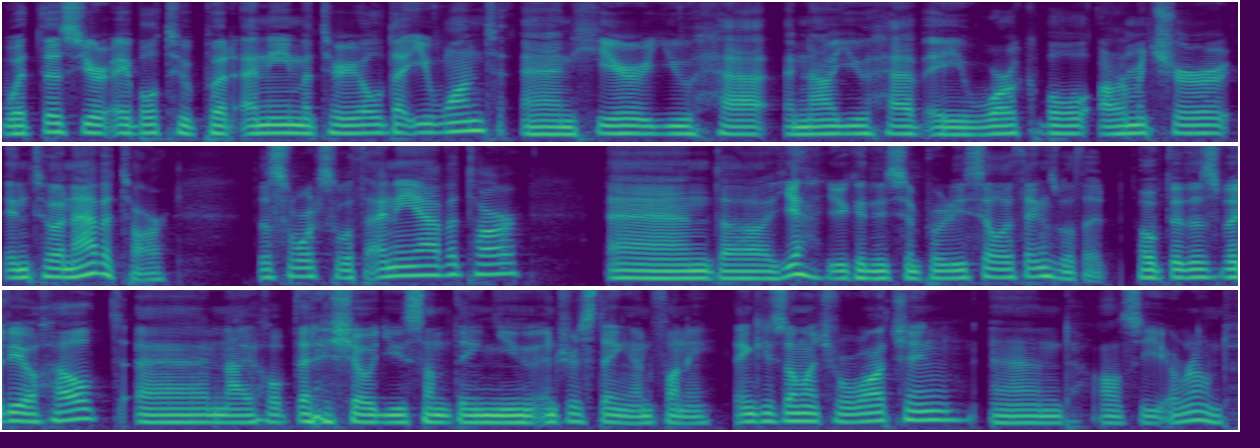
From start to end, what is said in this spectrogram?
With this, you're able to put any material that you want. And here you have, and now you have a workable armature into an avatar. This works with any avatar. And uh, yeah, you can do some pretty silly things with it. Hope that this video helped, and I hope that I showed you something new, interesting, and funny. Thank you so much for watching, and I'll see you around.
